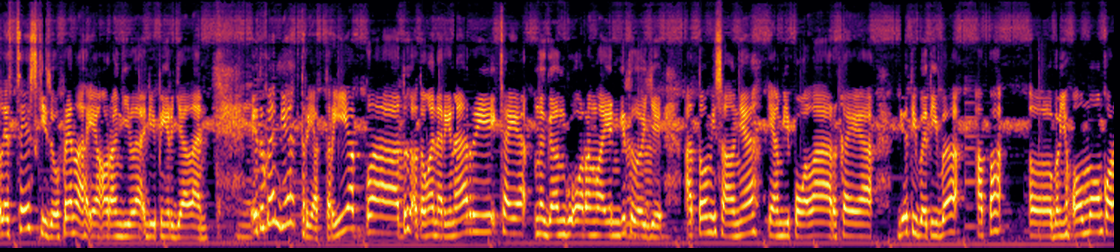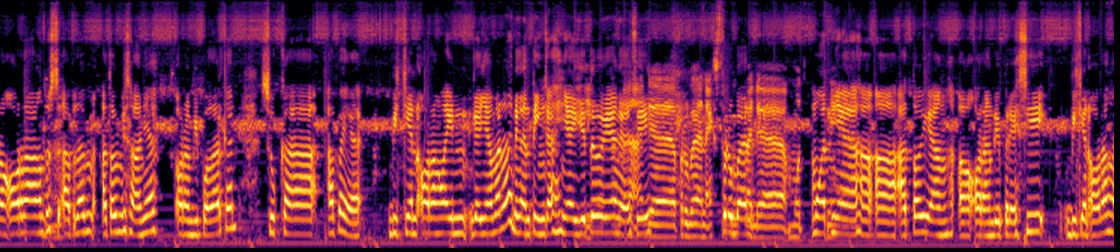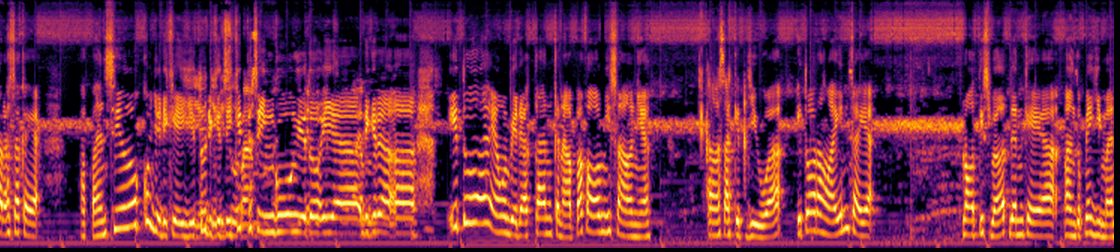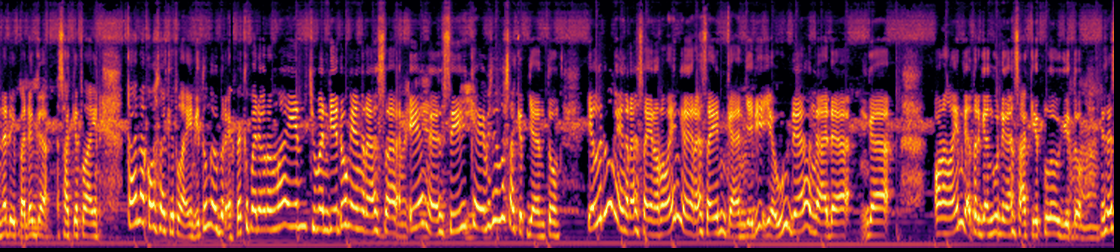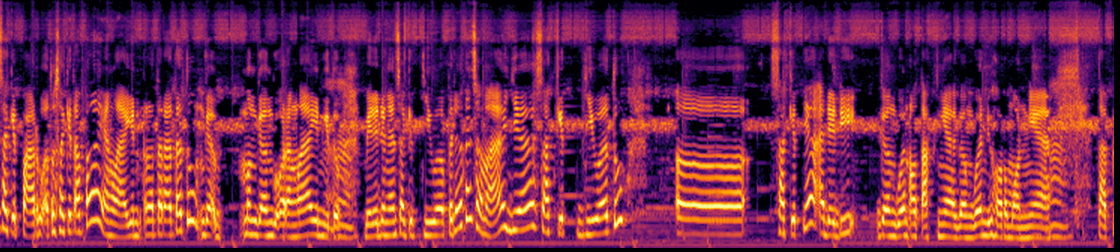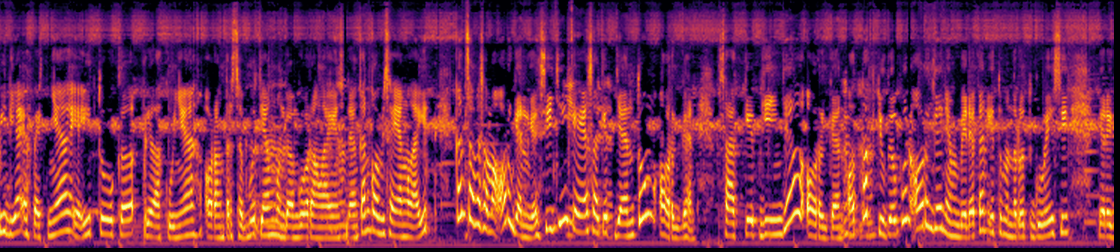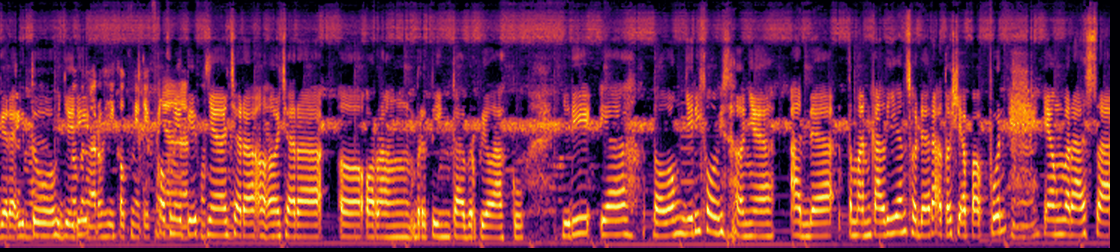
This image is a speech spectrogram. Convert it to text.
let's say skizofren lah yang orang gila di pinggir jalan Iya. itu kan dia teriak-teriak lah terus atau nggak nari-nari kayak ngeganggu orang lain gitu loh Mhm. J atau misalnya yang bipolar kayak dia tiba-tiba apa eh, banyak omong ke orang-orang terus Mhm. atau atau misalnya orang bipolar kan suka apa ya bikin orang lain gak nyaman lah dengan tingkahnya gitu Iya, ya nggak sih Ada perubahan ekstrim Perubahan pada mood moodnya heeh. atau yang eh, orang depresi bikin orang ngerasa kayak apaan sih lo kok jadi kayak gitu Iya, jadi dikit-dikit suram. kesinggung gitu Dikit-dikit iya dikit gitu. eh, itulah yang membedakan kenapa kalau misalnya eh, sakit jiwa itu orang lain kayak notice banget dan kayak nganggepnya gimana daripada Hmm. gak sakit lain karena kalau sakit lain itu nggak berefek kepada orang lain cuman dia dong yang ngerasa Oh, iya iya. nggak sih Iya. kayak misalnya lu sakit jantung ya lu dong yang ngerasain orang lain gak ngerasain kan Hmm. jadi ya udah nggak ada nggak orang lain nggak terganggu dengan sakit lo gitu Hmm. misalnya sakit paru atau sakit apalah yang lain rata-rata tuh nggak mengganggu orang lain gitu Mm-mm. beda dengan sakit jiwa padahal kan sama aja sakit jiwa tuh eh sakitnya ada di gangguan otaknya gangguan di hormonnya Mm. tapi dia efeknya yaitu ke perilakunya orang tersebut yang Mm-mm. mengganggu orang lain. Mm-mm. Sedangkan kalau misalnya yang lain kan sama-sama organ gak sih? Ji Iya, kayak sakit jantung organ, sakit ginjal organ, Mm-mm. otak juga pun organ. Yang membedakan itu menurut gue sih gara-gara Karena itu. Jadi mempengaruhi kognitifnya kognitifnya, cara eh, cara eh, orang bertingkah berperilaku. Jadi ya tolong. Jadi kalau misalnya ada teman kalian, saudara atau siapa pun Mm. yang merasa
